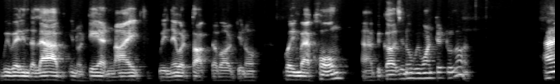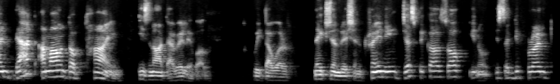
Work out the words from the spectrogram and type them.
we were in the lab, you know, day and night. We never talked about, you know, going back home uh, because, you know, we wanted to learn. And that amount of time is not available with our next generation training just because of, you know, it's a different,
